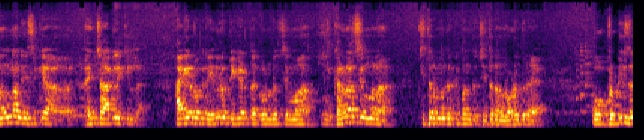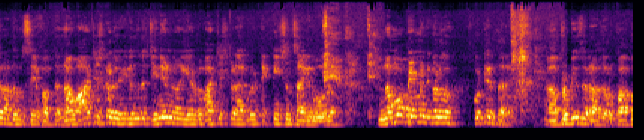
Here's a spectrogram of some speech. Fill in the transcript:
ನನ್ನ ಅನಿಸಿಕೆ ಹೆಚ್ಚು ಆಗ್ಲಿಕ್ಕಿಲ್ಲ ಹಾಗಿರ್ಬೇಕಾದ್ರೆ ಎಲ್ಲರೂ ಟಿಕೆಟ್ ತಗೊಂಡು ಸಿನಿಮಾ, ಕನ್ನಡ ಸಿನಿಮಾನ ಚಿತ್ರಮಂದಿರಕ್ಕೆ ಬಂದು ಚಿತ್ರ ನೋಡಿದ್ರೆ ಪ್ರೊಡ್ಯೂಸರ್ ಆದವನು ಸೇಫ್ ಆಗ್ತಾರೆ ನಾವು ಆರ್ಟಿಸ್ಟ್ಗಳು ಹೇಗಂದ್ರೆ ಜೆನ್ಯೂನ್ ಆಗಿ ಹೇಳ್ಬೇಕು. ಟೆಕ್ನಿಷಿಯನ್ಸ್ ಆಗಿರ್ಬೋದು. ನಮ್ಮ ಪೇಮೆಂಟ್ಗಳು ಕೊಟ್ಟಿರ್ತಾರೆ. ಪ್ರೊಡ್ಯೂಸರ್ ಆದವರು, ಪಾಪ,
